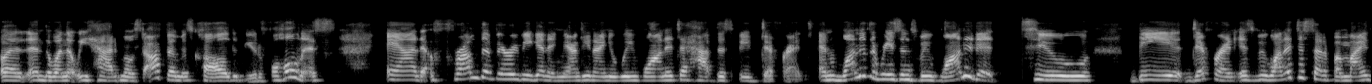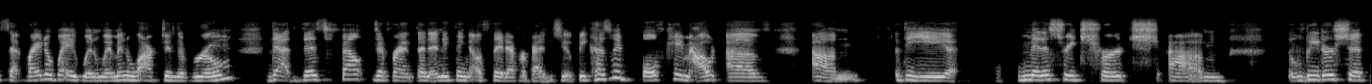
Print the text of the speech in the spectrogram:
uh, and the one that we had most often was called Beautiful Wholeness. And from the very beginning, Mandy and I knew we wanted to have this be different. And one of the reasons we wanted it to be different is we wanted to set up a mindset right away when women walked in the room that this felt different than anything else they'd ever been to because we both came out of um, the ministry church um, leadership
